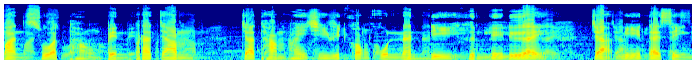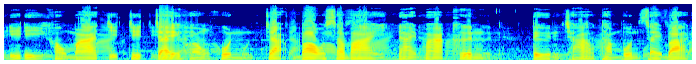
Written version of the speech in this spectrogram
มันสวดท่องเป็นประจำ จะทำให้ชีวิตของคุณนั้นดีขึ้นเรื่อยๆ จะมีแต่สิ่งดีๆ เข้ามาจิตจิตใจของคุณจะเบาสบายได้มากขึ้น ตื่นเช้าทำบุญใส่บาตร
